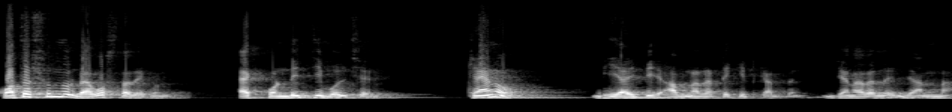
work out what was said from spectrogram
কত সুন্দর ব্যবস্থা দেখুন। এক পণ্ডিতজি বলছেন, কেন ভিআইপি আপনারা টিকিট কাটবেন? জেনারেলে যান না।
